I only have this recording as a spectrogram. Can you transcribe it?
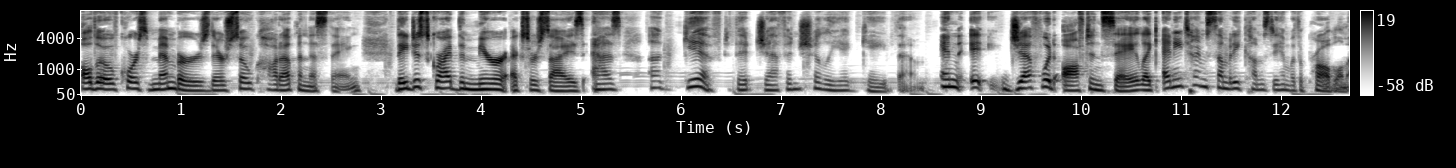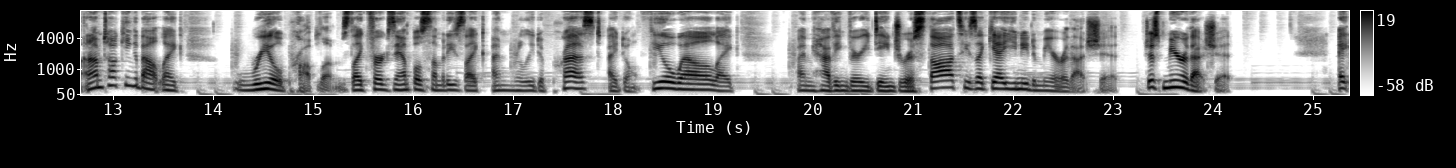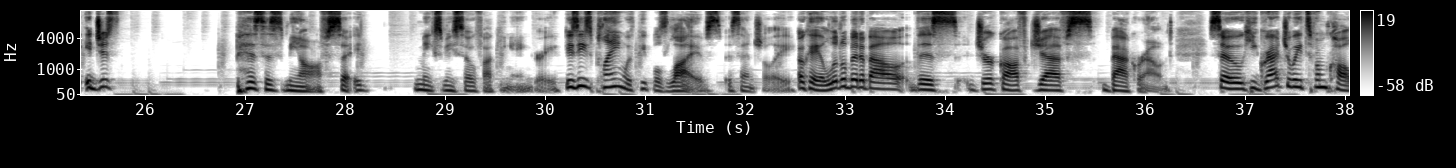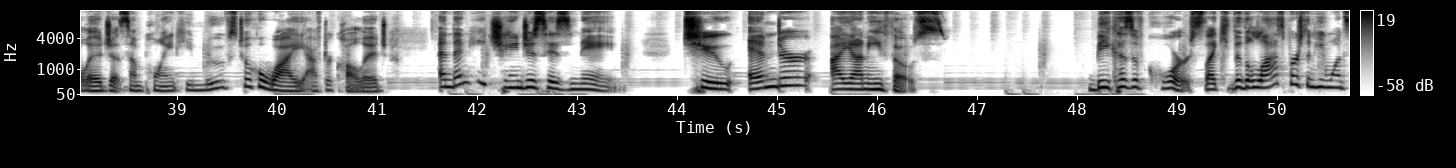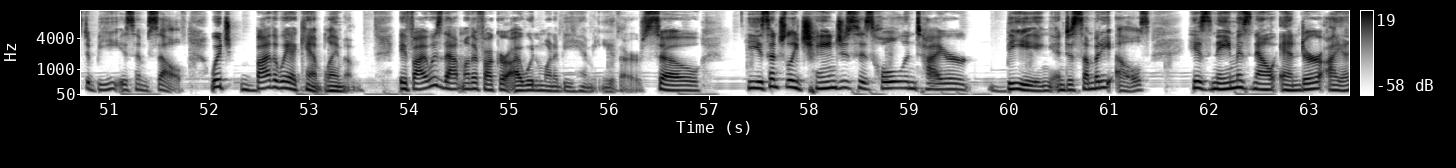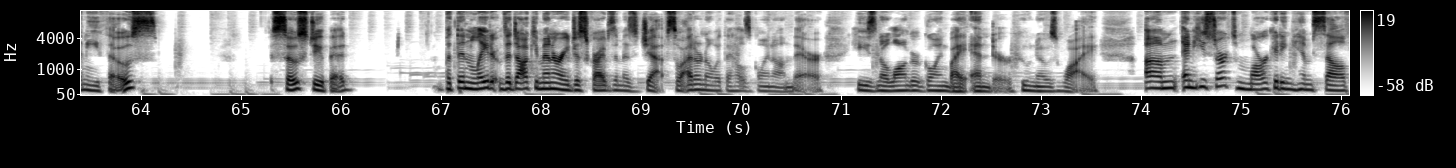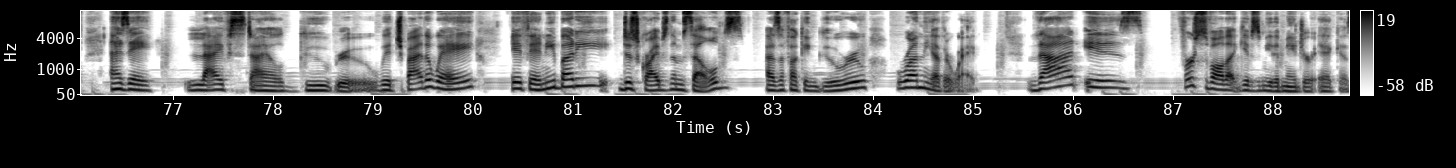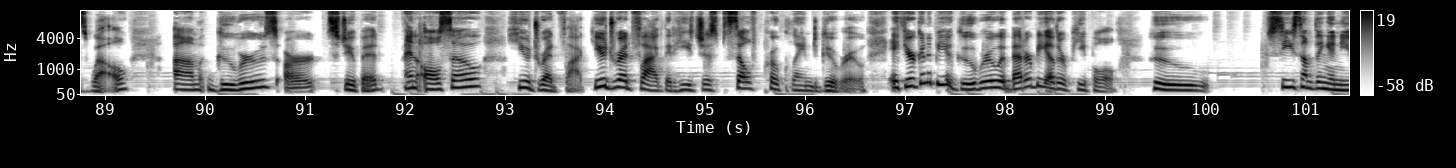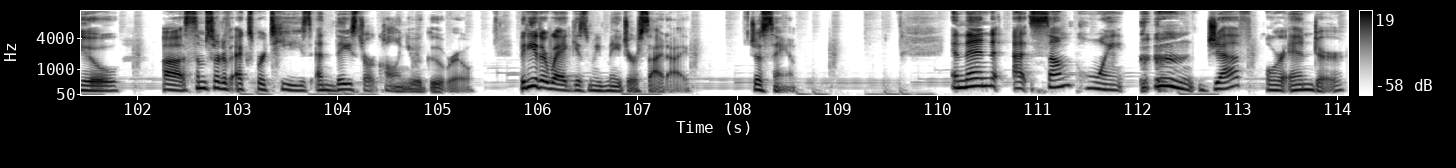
Although, of course, members, they're so caught up in this thing, they describe the mirror exercise as a gift that Jeff and Shaleia gave them. And it, Jeff would often say, like, anytime somebody comes to him with a problem, and I'm talking about like real problems, like, for example, somebody's like, I'm really depressed, I don't feel well, like, I'm having very dangerous thoughts. He's like, Yeah, you need to mirror that shit. Just mirror that shit. It just pisses me off. So it makes me so fucking angry because he's playing with people's lives, essentially. Okay, a little bit about this jerk off Jeff's background. So he graduates from college at some point, he moves to Hawaii after college, and then he changes his name to Ender Ayanethos. Because, of course, like the, the, last person he wants to be is himself, which, by the way, I can't blame him. If I was that motherfucker, I wouldn't want to be him either. So he essentially changes his whole entire being into somebody else. His name is now Ender Ayanethos. So stupid. But then later, the documentary describes him as Jeff. So I don't know what the hell's going on there. He's no longer going by Ender. Who knows why? Um, and he starts marketing himself as a lifestyle guru, which, by the way, if anybody describes themselves as a fucking guru, run the other way. That is First of all, that gives me the major ick as well. Um, gurus are stupid. And also, huge red flag, huge red flag that he's just self proclaimed guru. If you're going to be a guru, it better be other people who see something in you, uh, some sort of expertise, and they start calling you a guru. But either way, it gives me major side eye. Just saying. And then at some point, Jeff or Ender,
